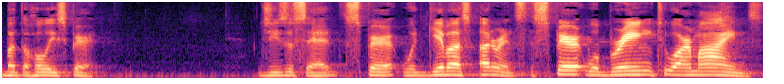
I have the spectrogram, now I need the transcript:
but the Holy Spirit. Jesus said, the Spirit would give us utterance. The Spirit will bring to our minds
